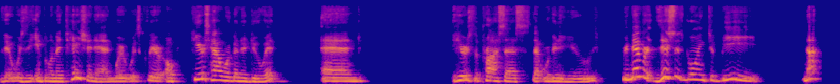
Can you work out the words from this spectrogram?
there was the implementation end where it was clear, oh, here's how we're going to do it. And here's the process that we're going to use. Remember, this is going to be not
